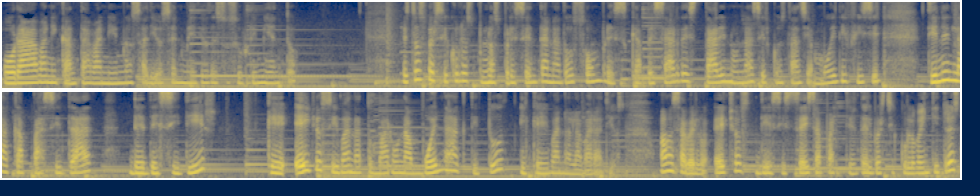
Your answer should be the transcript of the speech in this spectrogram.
oraban y cantaban himnos a Dios en medio de su sufrimiento. Estos versículos nos presentan a dos hombres que a pesar de estar en una circunstancia muy difícil, tienen la capacidad de decidir que ellos iban a tomar una buena actitud y que iban a alabar a Dios. Vamos a verlo. Hechos 16 a partir del versículo 23.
